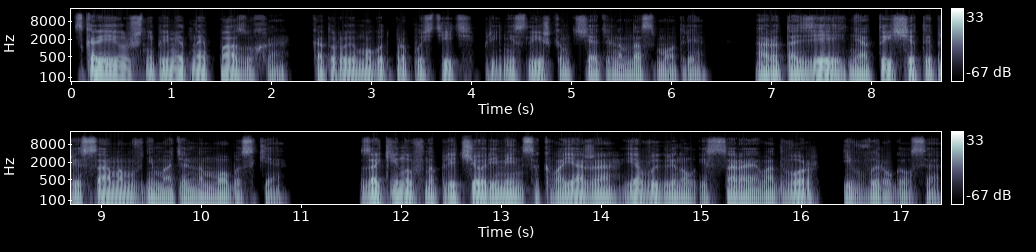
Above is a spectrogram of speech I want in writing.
Скорее уж неприметная пазуха, которую могут пропустить при не слишком тщательном досмотре. А не отыщет и при самом внимательном обыске. Закинув на плечо ремень саквояжа, я выглянул из сарая во двор и выругался.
